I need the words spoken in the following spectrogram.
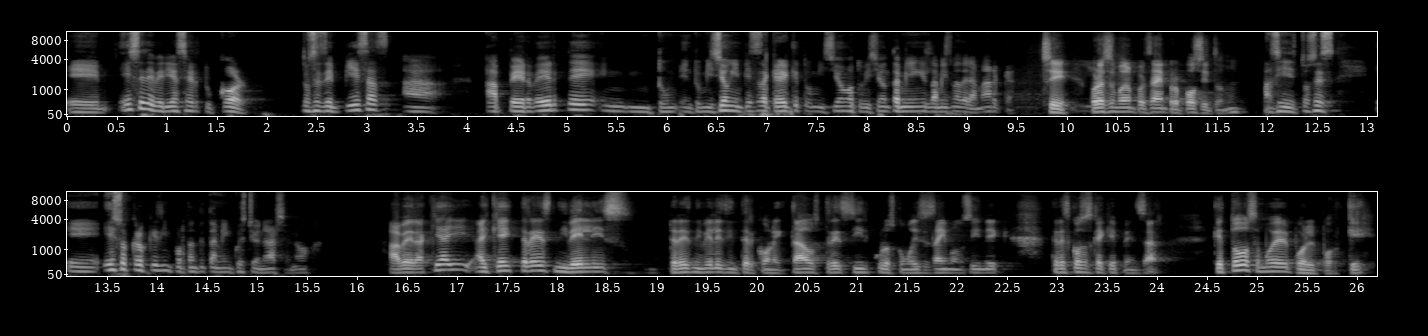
Eh, ese debería ser tu core. Entonces empiezas a, perderte en tu, en tu, misión y empiezas a creer que tu misión o tu visión también es la misma de la marca. Sí, por eso es bueno pensar en propósito. ¿no? Así, entonces, eh, eso creo que es importante también cuestionarse, ¿no? A ver, aquí hay, aquí hay tres niveles tres niveles interconectados, tres círculos, como dice Simon Sinek, tres cosas que hay que pensar. Que todo se mueve por el por qué.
